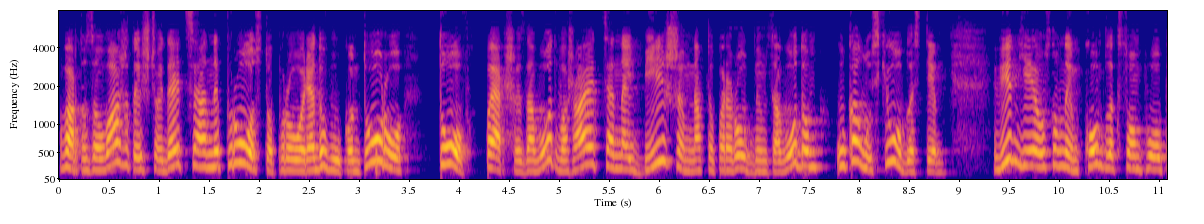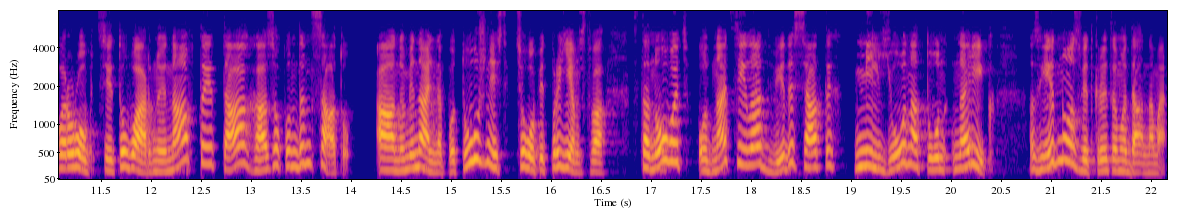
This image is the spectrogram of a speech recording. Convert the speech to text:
Варто зауважити, що йдеться не просто про рядову контору. ТОВ перший завод вважається найбільшим нафтопереробним заводом у Калузькій області. Він є основним комплексом по переробці товарної нафти та газоконденсату. А номінальна потужність цього підприємства становить 1,2 мільйона тонн на рік, згідно з відкритими даними.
